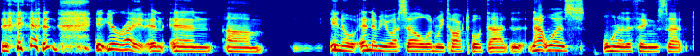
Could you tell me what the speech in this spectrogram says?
you're right, and and um, you know NWSL when we talked about that, that was one of the things that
